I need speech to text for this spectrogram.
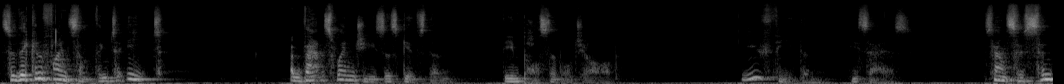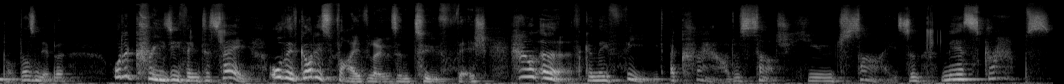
so they can find something to eat. And that's when Jesus gives them the impossible job. You feed them, he says. Sounds so simple, doesn't it? But what a crazy thing to say. All they've got is five loaves and two fish. How on earth can they feed a crowd of such huge size, some mere scraps?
